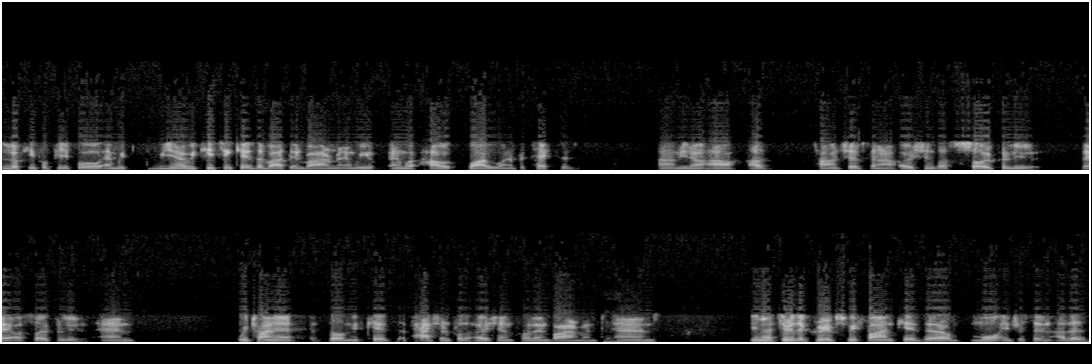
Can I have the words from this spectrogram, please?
looking for people and we, we you know we're teaching kids about the environment and we and how why we want to protect it. Um, you know our our townships and our oceans are so polluted. They are so polluted and we're trying to instill in these kids a passion for the ocean, for the environment, mm-hmm. and you know, through the groups, we find kids that are more interested in others,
